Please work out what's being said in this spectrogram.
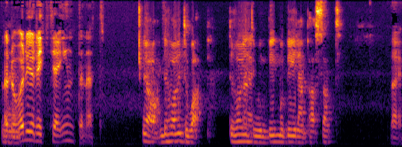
Men då var det ju riktiga internet. Ja, det var inte WAP. Det var ju inte mobil- mobilanpassat Nej.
